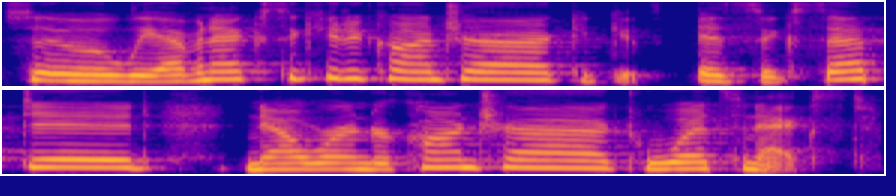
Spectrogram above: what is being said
So we have an executed contract. It's accepted. Now we're under contract. What's next?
